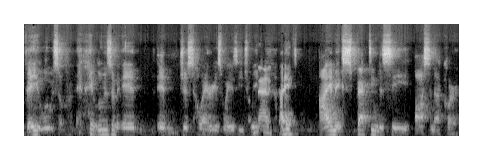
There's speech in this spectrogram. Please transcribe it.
they lose them, and they lose them in in just hilarious ways each week. I I am expecting to see Austin Ekeler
